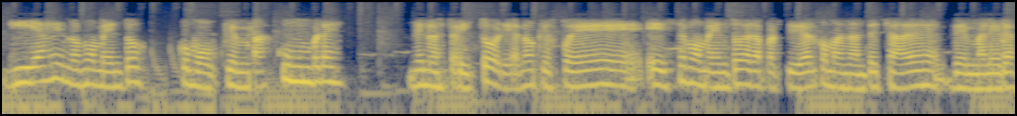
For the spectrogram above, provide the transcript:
guías en los momentos como que más cumbres de nuestra historia, ¿no? Que fue ese momento de la partida del comandante Chávez de manera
